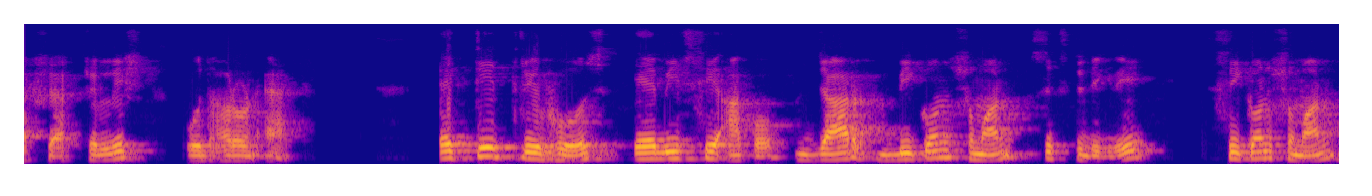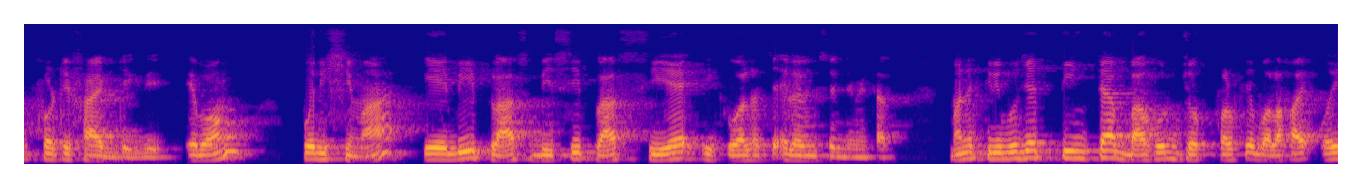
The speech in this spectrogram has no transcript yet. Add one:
একশো একচল্লিশ, উদাহরণ এক। একটি ত্রিভুজ এবিসি আঁকো, যার বিকোণ সমান সিক্সটি ডিগ্রি, সিকোণ সমান ফোরটি ফাইভ ডিগ্রি এবং পরিসীমা A B plus BC plus C A equal হচ্ছে ইলেভেন সেন্টিমিটার মানে ত্রিভুজের তিনটা বাহুর যোগফলকে বলা হয় ওই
